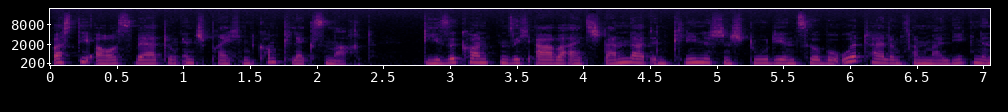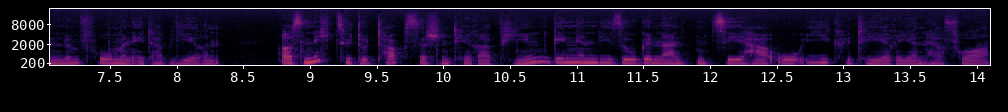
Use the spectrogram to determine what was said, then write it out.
was die Auswertung entsprechend komplex macht. Diese konnten sich aber als Standard in klinischen Studien zur Beurteilung von malignen Lymphomen etablieren. Aus nicht-zytotoxischen Therapien gingen die sogenannten CHOI-Kriterien hervor,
